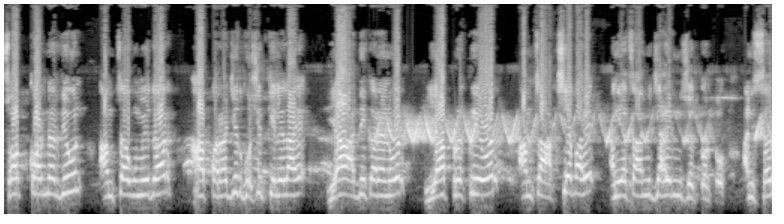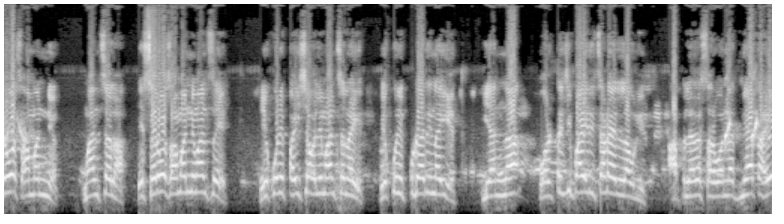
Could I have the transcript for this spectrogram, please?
सॉफ्ट कॉर्नर देऊन आमचा उमेदवार हा पराजित घोषित केलेला आहे. या अधिकाऱ्यांवर या प्रक्रियेवर आमचा आक्षेप आहे आणि याचा आम्ही जाहीर निषेध करतो. आणि सर्वसामान्य माणसाला हे सर्वसामान्य माणसं आहेत हे कोणी पैशावाली माणसं नाहीत हे कोणी पुढारी नाहीयेत यांना कोर्टाची पायरी चढायला लावली. आपल्याला सर्वांना ज्ञात आहे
